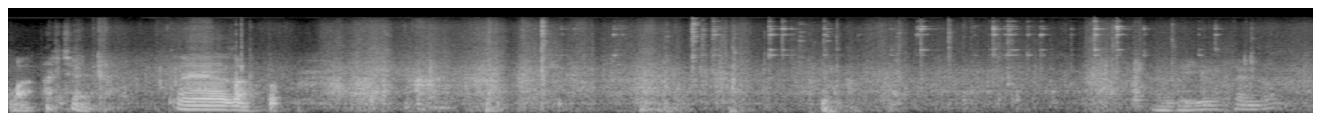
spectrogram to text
Ma cioè, Eh, esatto. anche io sento?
